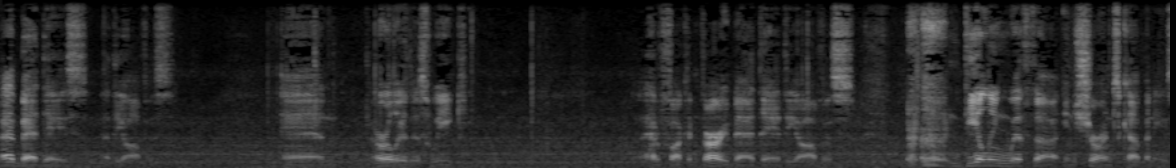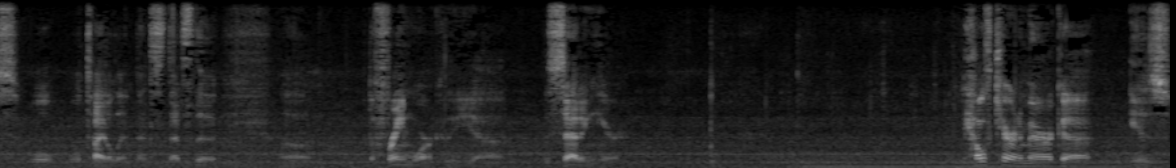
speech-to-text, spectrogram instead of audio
I have bad days at the office. And earlier this week, I had a fucking very bad day at the office dealing with uh, insurance companies. We'll, we'll title it. That's that's the uh, the framework, the uh, the setting here. Healthcare in America is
